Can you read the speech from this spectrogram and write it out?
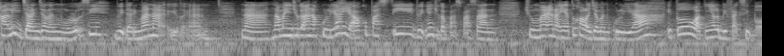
kali jalan-jalan mulu sih duit dari mana gitu kan Nah, namanya juga anak kuliah ya aku pasti duitnya juga pas-pasan. Cuma enaknya tuh kalau zaman kuliah itu waktunya lebih fleksibel.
